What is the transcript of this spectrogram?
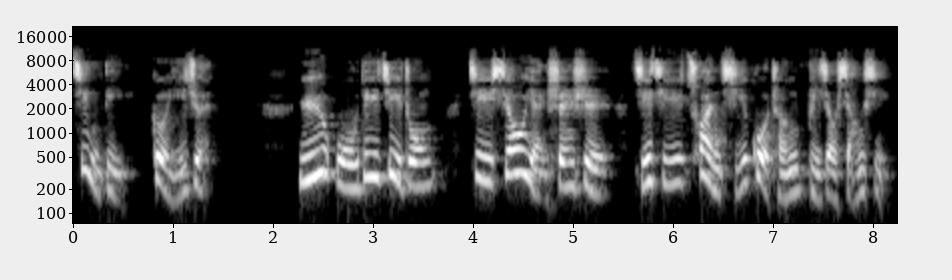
静帝各一卷。于武帝纪中，记萧衍身世及其篡齐过程比较详细，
